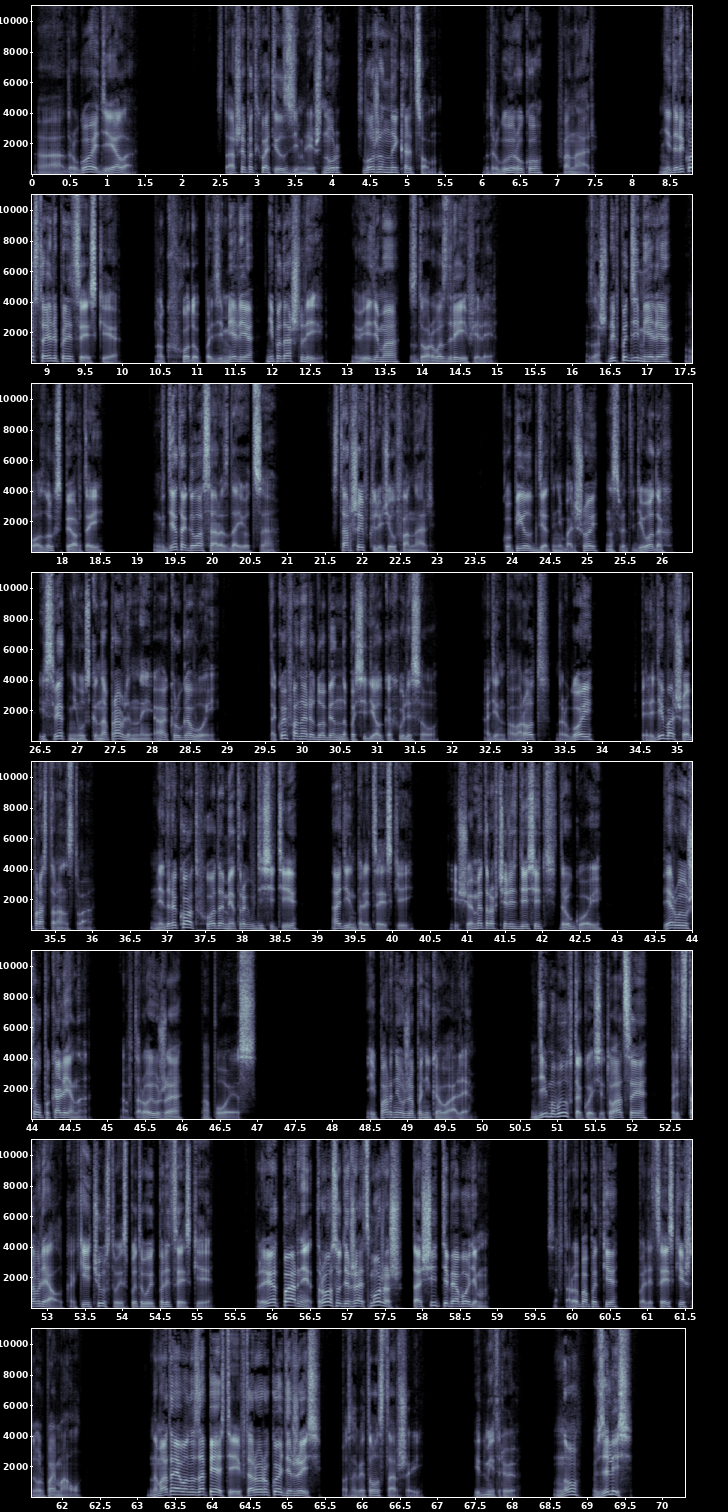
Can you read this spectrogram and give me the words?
А другое дело. Старший подхватил с земли шнур, сложенный кольцом. В другую руку — фонарь. Недалеко стояли полицейские, но к входу подземелья не подошли. Видимо, здорово сдрейфили. Зашли в подземелье, воздух спёртый. Где-то голоса раздаются. Старший включил фонарь. Купил где-то небольшой, на светодиодах, и свет не узконаправленный, а круговой. Такой фонарь удобен на посиделках в лесу. Один поворот, другой. Впереди большое пространство. Недалеко от входа, метрах в десяти, один полицейский. Еще метров через десять — другой. Первый ушел по колено, а второй уже по пояс. И парни уже паниковали. Дима был в такой ситуации, Представлял, какие чувства испытывают полицейские. «Привет, парни! Трос удержать сможешь? Тащить тебя будем!» Со второй попытки полицейский шнур поймал. «Намотай его на запястье и второй рукой держись», — посоветовал старший. И Дмитрию. «Ну, взялись».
